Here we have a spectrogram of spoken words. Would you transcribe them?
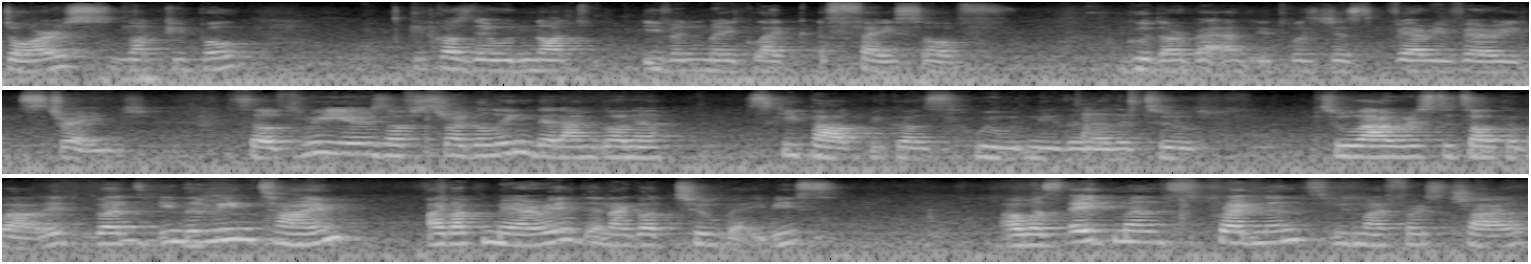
doors, not people, because they would not even make like a face of good or bad. It was just very very strange. So three years of struggling that I'm gonna skip out because we would need another two two hours to talk about it. But in the meantime, I got married and I got two babies. I was eight months pregnant with my first child,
